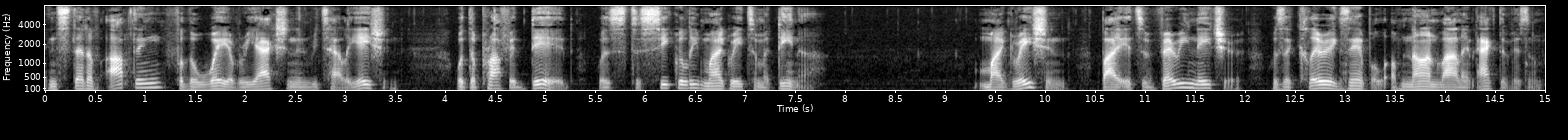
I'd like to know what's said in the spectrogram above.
instead of opting for the way of reaction and retaliation, what the Prophet did was to secretly migrate to Medina. Migration, by its very nature, was a clear example of nonviolent activism.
